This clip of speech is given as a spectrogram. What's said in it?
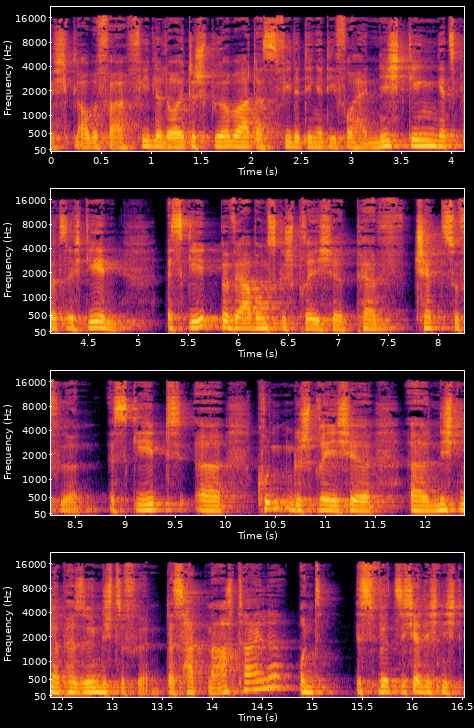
ich glaube für viele Leute spürbar, dass viele Dinge, die vorher nicht gingen, jetzt plötzlich gehen. Es geht, Bewerbungsgespräche per Chat zu führen. Es geht, äh, Kundengespräche äh, nicht mehr persönlich zu führen. Das hat Nachteile und es wird sicherlich nicht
